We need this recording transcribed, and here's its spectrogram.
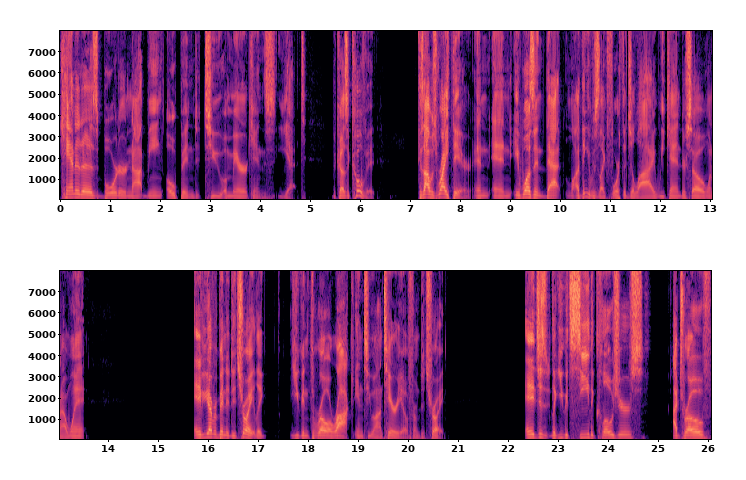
Canada's border not being opened to Americans yet because of COVID. Because I was right there, and and it wasn't that. I think it was like Fourth of July weekend or so when I went. And if you've ever been to Detroit, like you can throw a rock into Ontario from Detroit and it just like you could see the closures. I drove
